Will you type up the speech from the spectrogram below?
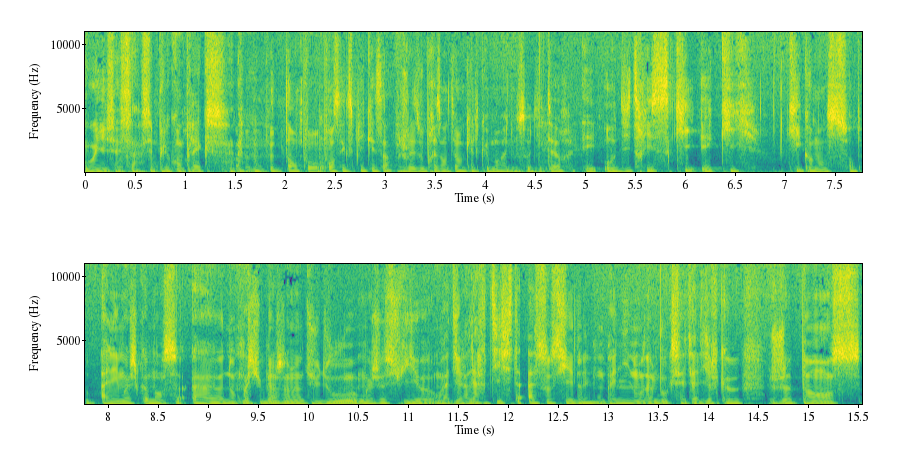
Oui, c'est ça, c'est plus complexe. On va prendre un peu de temps pour, pour s'expliquer ça. Je vais vous présenter en quelques mots à nos auditeurs et auditrices qui est qui. Qui commence surtout? Allez, moi je commence. Euh, donc moi je suis Benjamin Tudou, moi je suis, euh, on va dire, l'artiste associé de la compagnie Nom d'un Book, c'est-à-dire que je pense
